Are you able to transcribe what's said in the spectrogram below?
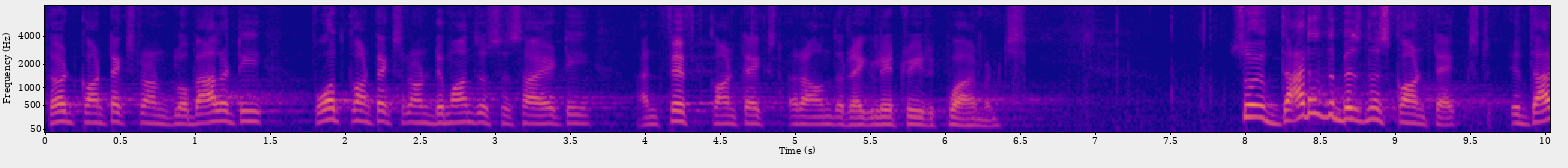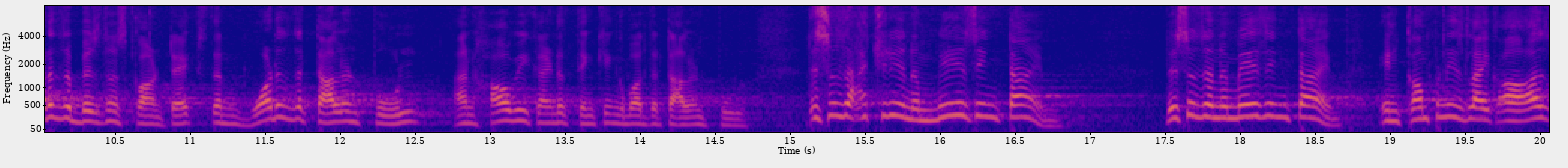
Third context around globality. Fourth context around demands of society. And fifth context around the regulatory requirements. So, if that is the business context, if that is the business context, then what is the talent pool and how are we kind of thinking about the talent pool? This is actually an amazing time. This is an amazing time. In companies like ours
